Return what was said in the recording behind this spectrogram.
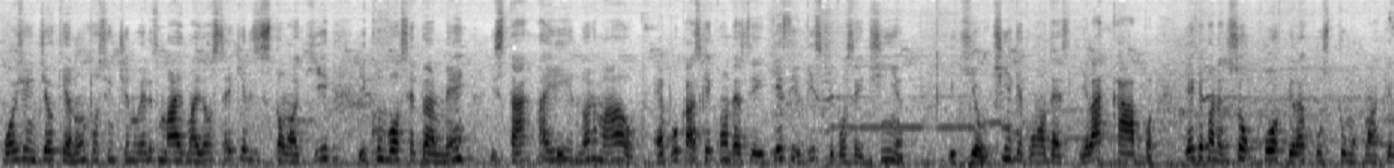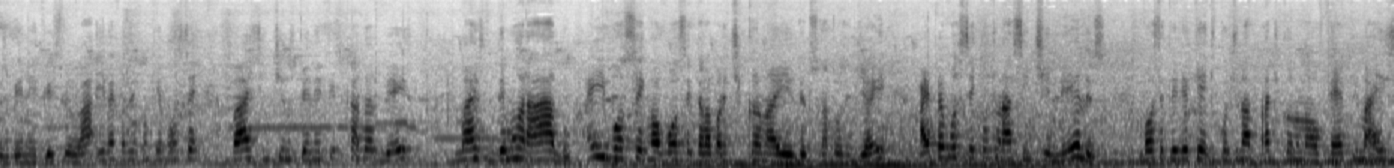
Hoje em dia, o que? Eu não estou sentindo eles mais, mas eu sei que eles estão aqui e com você também está aí, normal. É por causa que acontece que esse vício que você tinha e que eu tinha, que acontece? Ele acaba. E aí que acontece? O seu corpo ele acostuma com aqueles benefícios lá e vai fazer com que você vai sentir os benefícios cada vez mais demorado. Aí você, igual você estava praticando aí dentro dos 14 dias aí, aí para você continuar a sentir neles, você teria que, que continuar praticando no OFEP mais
